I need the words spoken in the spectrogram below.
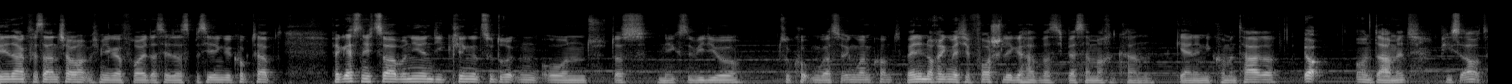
Vielen Dank fürs Anschauen, hat mich mega gefreut, dass ihr das bis hierhin geguckt habt. Vergesst nicht zu abonnieren, die Klingel zu drücken und das nächste Video zu gucken, was irgendwann kommt. Wenn ihr noch irgendwelche Vorschläge habt, was ich besser machen kann, gerne in die Kommentare. Ja, und damit Peace out.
